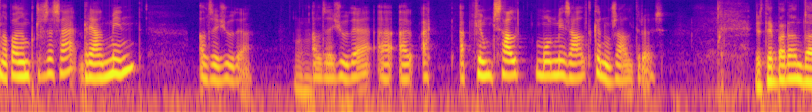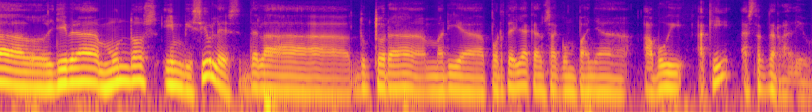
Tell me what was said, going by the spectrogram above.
la poden processar, realment els ajuda. Uh -huh. Els ajuda a, a, a fer un salt molt més alt que nosaltres. Estem parlant del llibre Mundos Invisibles de la doctora Maria Portella que ens acompanya avui aquí a Estoc de Ràdio.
